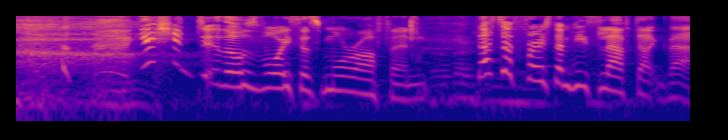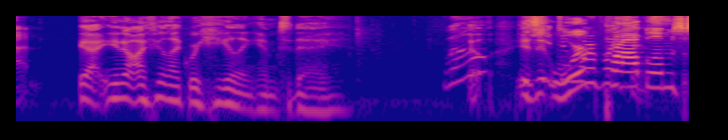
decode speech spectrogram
You should do those voices more often. That's the first time he's laughed like that. yeah, you know, I feel like we're healing him today. Well, Is it work problems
